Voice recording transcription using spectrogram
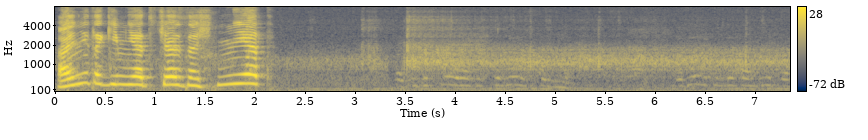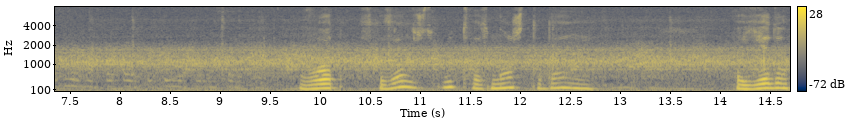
Они таким не отвечают, значит нет. Вот, сказали, что будет возможность, тогда и поеду.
